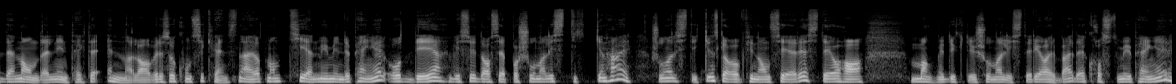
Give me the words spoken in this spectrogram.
den andelen inntekter enda lavere. Så konsekvensen er at man tjener mye mindre penger. Og det, hvis vi da ser på journalistikken her Journalistikken skal finansieres. Det å ha mange dyktige journalister i arbeid, det koster mye penger.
